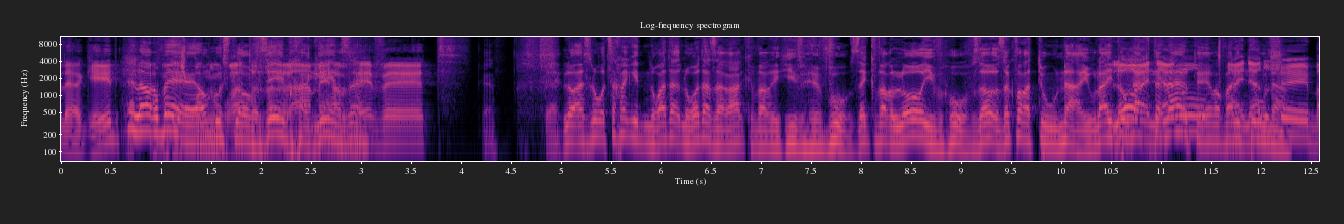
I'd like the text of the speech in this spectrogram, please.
להגיד. לא הרבה, אוגוסט לא עובדים, חגים, זה. מהבהבת. כן. לא, אז לא, צריך להגיד, נורות האזהרה כבר הבהבו, זה כבר לא הבהוב, זו, זו כבר התאונה, היא אולי לא, תאונה קטנה הוא, יותר, אבל היא תאונה. העניין הוא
